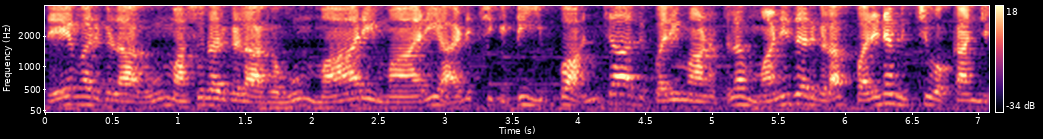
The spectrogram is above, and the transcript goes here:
தேவர்களாகவும் அசுரர்களாகவும் மாறி மாறி அடிச்சுக்கிட்டு இப்போ அஞ்சாவது பரிமாணத்துல மனிதர்களா பரிணமிச்சு உக்காந்து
